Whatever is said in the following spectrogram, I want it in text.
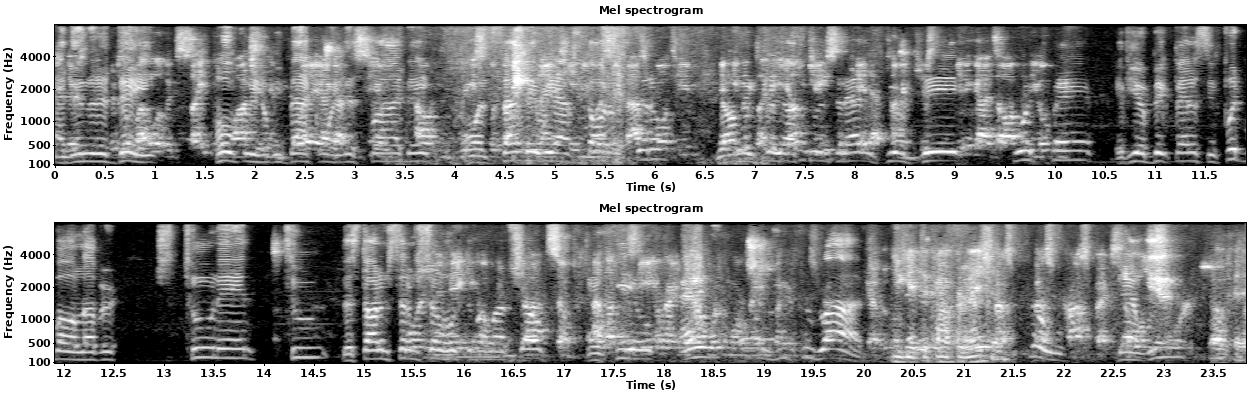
at the end of the day, hopefully he'll be back on this Friday. On Sunday, we have Stardom Stidham. Y'all make sure y'all tune into that. If you're a big sports fan, if you're a big fantasy football lover, tune in to the Stardom Stidham show hosted by myself and Keo and YouTube Live. You get the confirmation. That we Okay. be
